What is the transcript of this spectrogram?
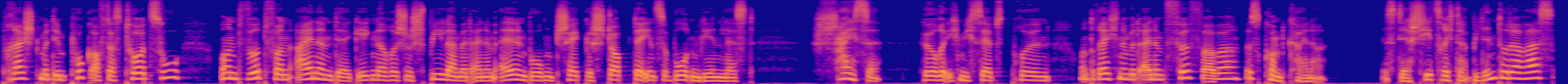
prescht mit dem Puck auf das Tor zu und wird von einem der gegnerischen Spieler mit einem Ellenbogencheck gestoppt, der ihn zu Boden gehen lässt. Scheiße, höre ich mich selbst brüllen und rechne mit einem Pfiff, aber es kommt keiner. Ist der Schiedsrichter blind oder was?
